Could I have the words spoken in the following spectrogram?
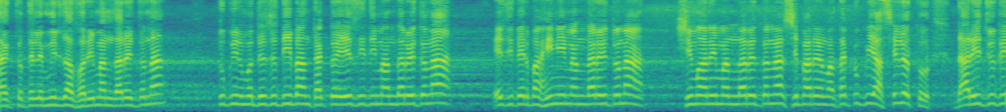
থাকতো, তাহলে মির্জাফর ইমানদার হইতো না? টুপির মধ্যে যদি ইমান থাকতো এজিদ ইমানদার হইতো না? এজিদের বাহিনী ইমানদার হইতো না? সীমার ইমানদার হইতো না সীমারের মাথায় টুপি আসিল তো। দাড়ি যদি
